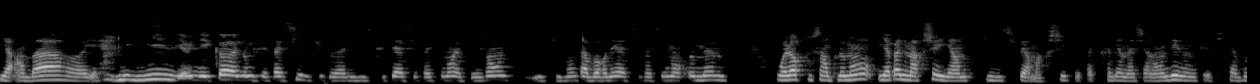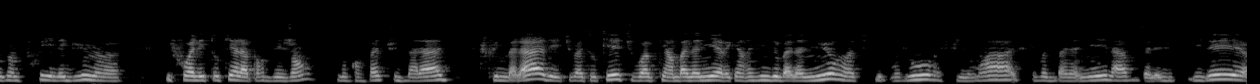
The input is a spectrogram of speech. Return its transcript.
il y a un bar il y a une église il y a une école donc c'est facile tu peux aller discuter assez facilement avec les gens et puis ils vont t'aborder assez facilement eux-mêmes ou alors tout simplement il n'y a pas de marché il y a un petit supermarché qui est pas très bien achalandé donc si tu as besoin de fruits et légumes euh, il faut aller toquer à la porte des gens. Donc en fait, tu te balades, tu fais une balade et tu vas toquer, tu vois qu'il y a un bananier avec un régime de banane mûre, tu dis bonjour, excusez-moi, est-ce que votre bananier, là, vous allez l'utiliser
